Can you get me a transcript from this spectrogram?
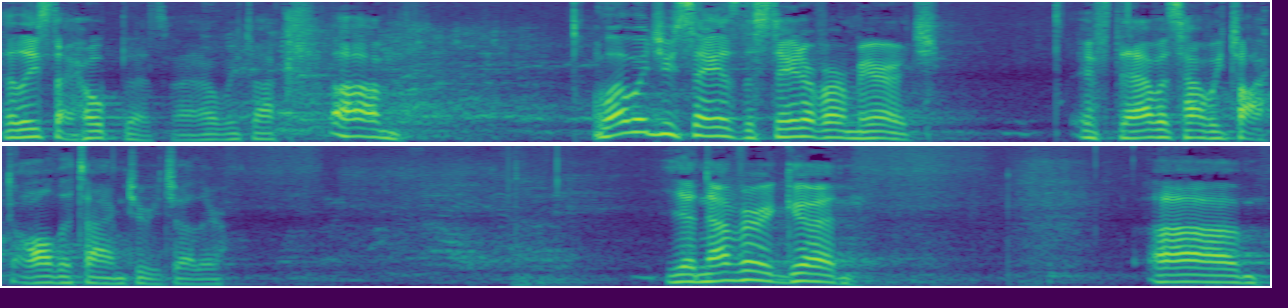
At least I hope that's not how we talk. Um, what would you say is the state of our marriage if that was how we talked all the time to each other? Yeah, not very good. Um,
